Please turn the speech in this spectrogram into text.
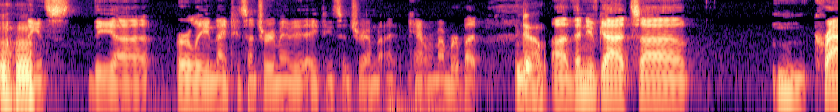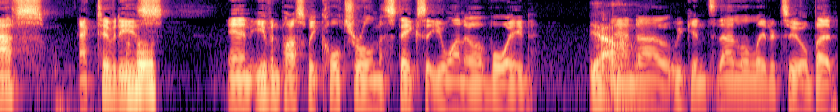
I think it's the uh, early 19th century, maybe the 18th century. I'm not, I can't remember. But Yeah. uh, then you've got uh, crafts, activities, and even possibly cultural mistakes that you want to avoid. Yeah. And uh, we get into that a little later too. But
